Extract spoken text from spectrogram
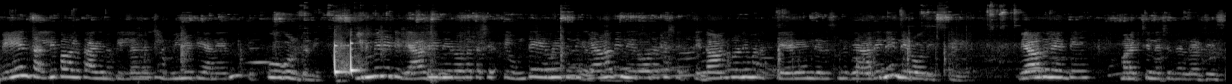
మెయిన్ తల్లిపాలు తాగిన పిల్లలకి ఇమ్యూనిటీ అనేది ఎక్కువగా ఉంటుంది. ఇమ్యూనిటీ వ్యాధి నిరోధక శక్తి ఉంటే ఏమైతుంది? వ్యాధి నిరోధక శక్తి. దాంట్లోనే మనకు పేరేం తెలిసింది? తెలుస్తుంది వ్యాధిని నిరోధిస్తుంది. వ్యాధులు ఏంటి? మనకు చిన్న చిన్న ఎలర్జీస్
